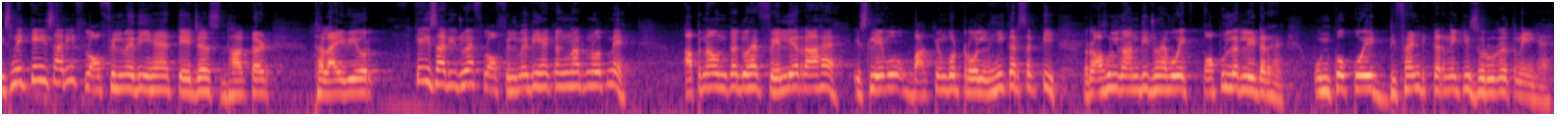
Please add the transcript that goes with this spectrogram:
इसने कई सारी फ्लॉप फ़िल्में दी हैं, तेजस, धाकड़, थलाईवी और कई सारी जो है फ्लॉप फ़िल्में दी हैं कंगना रनौत ने। अपना उनका जो है फेलियर रहा है, इसलिए वो बाकियों को ट्रोल नहीं कर सकती। राहुल गांधी जो है वो एक पॉपुलर लीडर हैं, उनको कोई डिफेंड करने की ज़रूरत नहीं है।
